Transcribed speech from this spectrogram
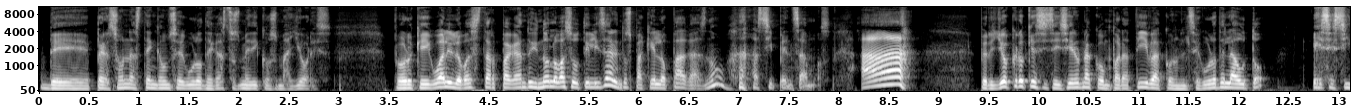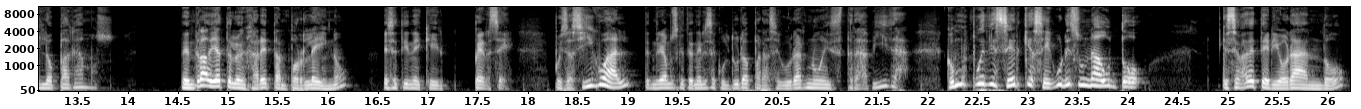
de personas tenga un seguro de gastos médicos mayores. Porque igual y lo vas a estar pagando y no lo vas a utilizar, entonces ¿para qué lo pagas, no? Así pensamos. Ah, pero yo creo que si se hiciera una comparativa con el seguro del auto, ese sí lo pagamos. De entrada ya te lo enjaretan por ley, ¿no? Ese tiene que ir per se. Pues así igual tendríamos que tener esa cultura para asegurar nuestra vida. ¿Cómo puede ser que asegures un auto que se va deteriorando,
